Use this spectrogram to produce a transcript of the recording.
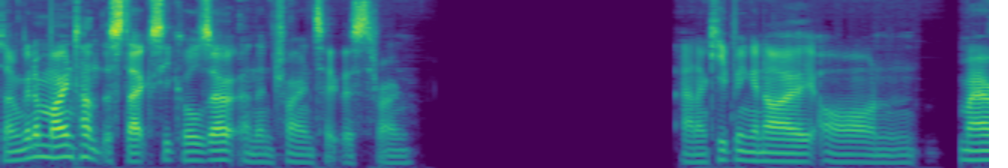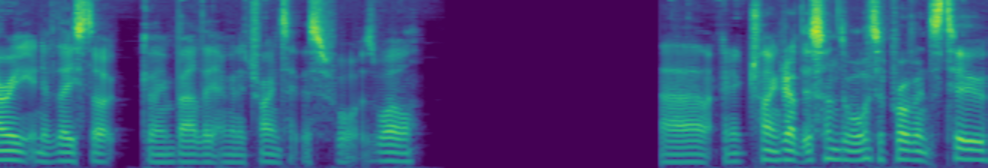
So I'm going to mind hunt the stacks he calls out and then try and take this throne. And I'm keeping an eye on Mary, and if they start going badly, I'm going to try and take this fort as well. Uh, I'm going to try and grab this underwater province too.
